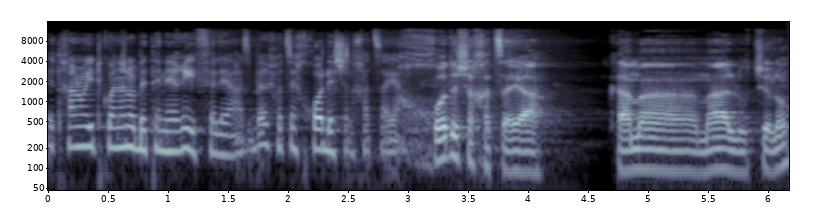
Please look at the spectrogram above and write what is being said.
התחלנו להתכונן עוד בטנריף אליה, אז בערך יוצא חודש של חצייה. חודש החצייה, כמה, מה העלות שלו?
